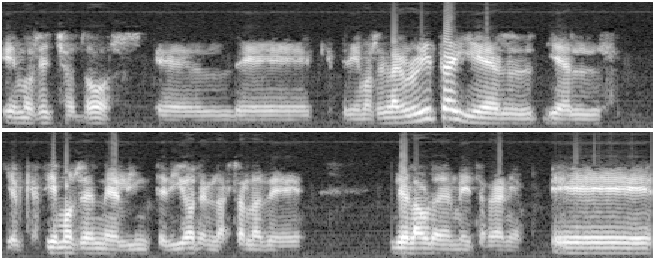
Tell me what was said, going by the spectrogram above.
hemos hecho dos, el de, que teníamos en la glorieta y el, y el, y el que hacíamos en el interior, en la sala de, de la hora del Mediterráneo. Eh,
